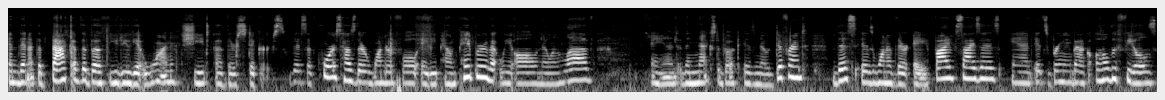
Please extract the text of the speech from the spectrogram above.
and then at the back of the book, you do get one sheet of their stickers. This, of course, has their wonderful 80 pound paper that we all know and love. And the next book is no different. This is one of their A5 sizes and it's bringing back all the feels.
